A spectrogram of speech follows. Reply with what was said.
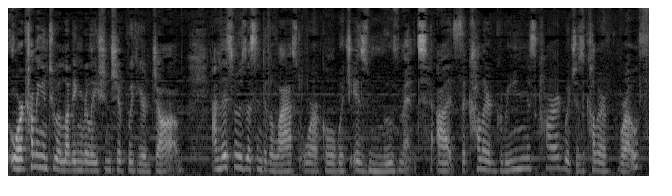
or coming into a loving relationship with your job. And this moves us into the last oracle, which is movement. Uh, it's the color green in this card, which is a color of growth.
